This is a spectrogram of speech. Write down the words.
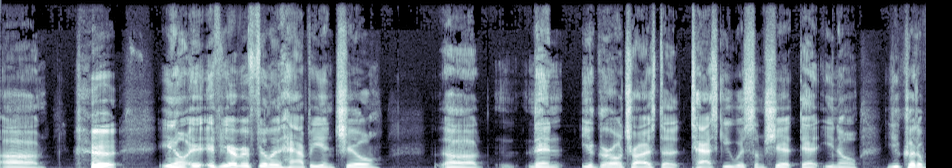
uh, you know, if you're ever feeling happy and chill, uh, then your girl tries to task you with some shit that you know you could have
